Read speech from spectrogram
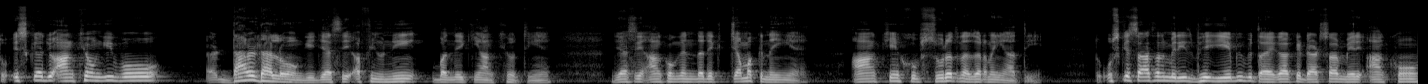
तो इसका जो आँखें होंगी, वो डल डल होंगी, जैसे अफ्यूनी बंदे की आँखें होती हैं। जैसे आँखों के अंदर एक चमक नहीं है, आँखें खूबसूरत नज़र नहीं आती। तो उसके साथ साथ मरीज़ भी ये भी बताएगा कि डॉक्टर साहब, मेरी आँखों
